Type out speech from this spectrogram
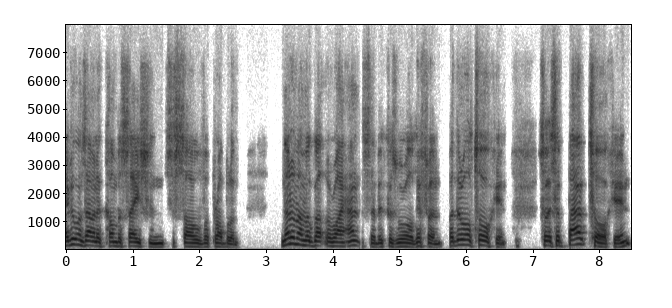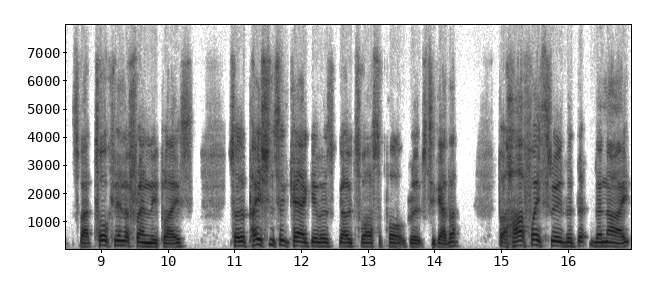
everyone's having a conversation to solve a problem. None of them have got the right answer because we're all different, but they're all talking. So it's about talking. It's about talking in a friendly place. So the patients and caregivers go to our support groups together. But halfway through the, the night,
